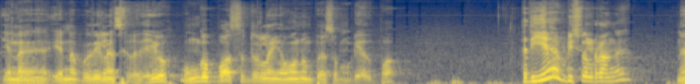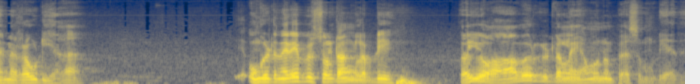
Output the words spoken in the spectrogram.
என்னை என்னை பற்றிலாம் சில ஐயோ உங்கள் பாசிட்டர்லாம் எவனும் பேச முடியாதுப்பா. அது ஏன் அப்படி சொல்கிறாங்க நான் என்ன ரவுடியா? உங்கள்கிட்ட நிறைய பேர் சொல்கிறாங்களே அப்படி. ஐயோ அவர்கிட்டலாம் எவனும் பேச முடியாது.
